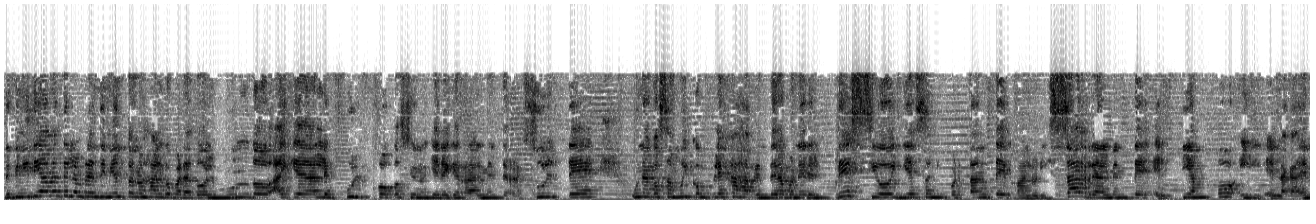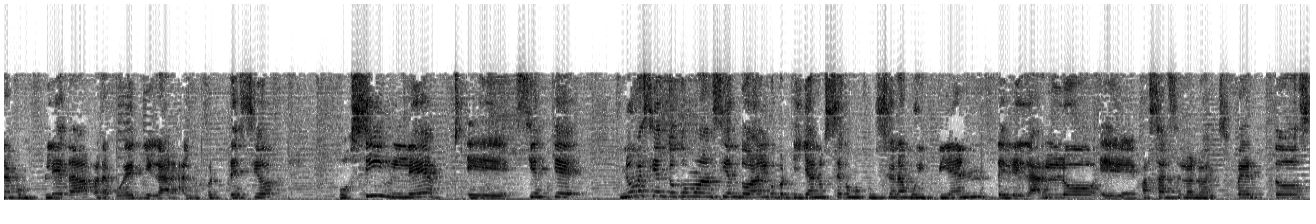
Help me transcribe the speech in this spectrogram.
Definitivamente el emprendimiento no es algo para todo el mundo, hay que darle full foco si uno quiere que realmente resulte. Una cosa muy compleja es aprender a poner el precio y eso es importante, valorizar realmente el tiempo y en la cadena completa para poder llegar al mejor precio posible. Eh, si es que no me siento cómoda haciendo algo porque ya no sé cómo funciona muy bien, delegarlo, eh, pasárselo a los expertos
